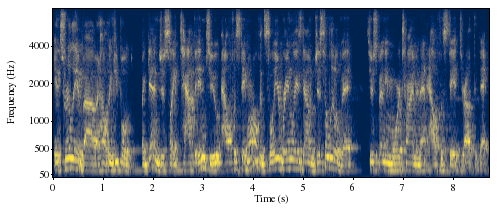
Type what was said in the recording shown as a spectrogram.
it's really about helping people again, just like tap into alpha state more often. Slow your brainwaves down just a little bit. So you're spending more time in that alpha state throughout the day.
